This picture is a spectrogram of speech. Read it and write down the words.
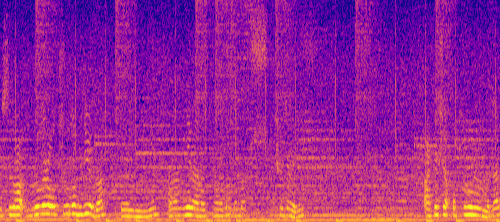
Mesela buralara oturulabiliyor da benim bildiğim. Ama niye ben oturamadım onu çözemedim. Arkadaşlar oturulmadı.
